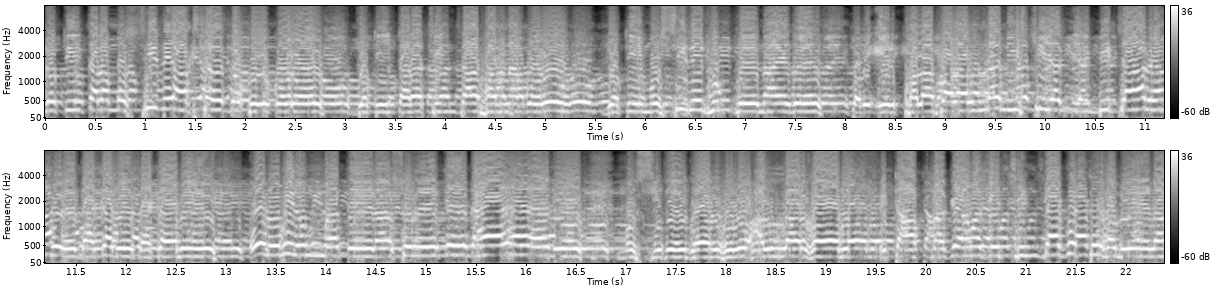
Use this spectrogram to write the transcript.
যত তারা মসজিদে আকসা দখল করো যত তারা চিন্তা ভাবনা করো যত মসজিদে না তবে এর ফলাফল আল্লাহ নিশ্চয়ই একদিন বিচার করে দেখাবে দেখাবে। ও নবীর উম্মতেরা শুনে কে দেখো মসজিদের ঘর হলো আল্লাহর ঘর। এটা আপনাকে আমাকে চিন্তা করতে হবে না।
